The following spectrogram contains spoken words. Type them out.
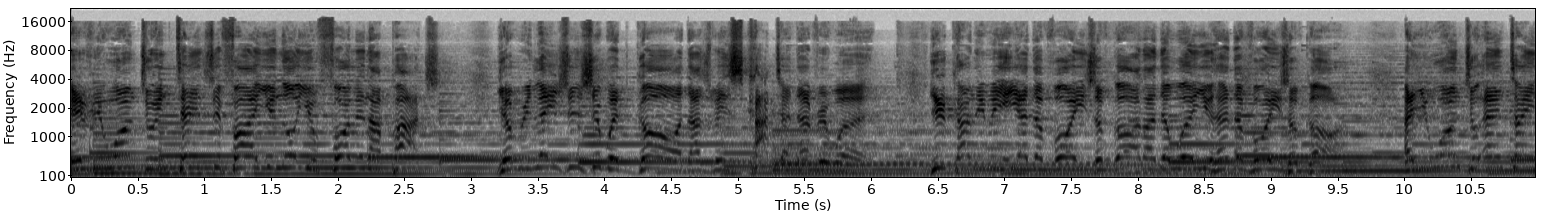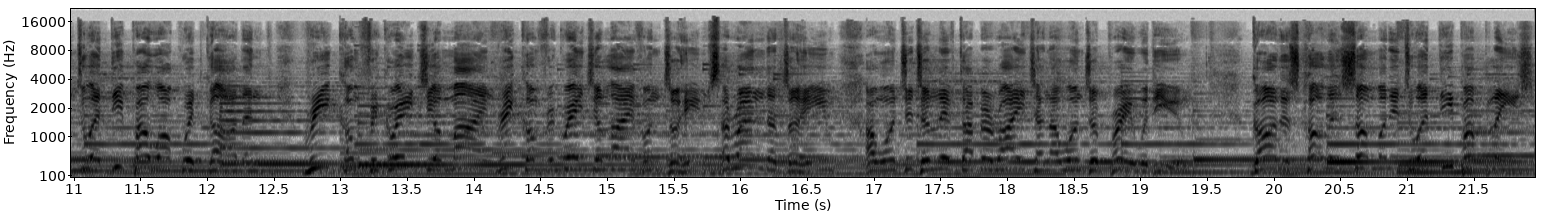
If you want to intensify, you know you've fallen apart. Your relationship with God has been scattered everywhere. You can't even hear the voice of God and the way you heard the voice of God. And you want to enter into a deeper walk with God and reconfigure your mind, reconfigure your life unto Him, surrender to Him. I want you to lift up a right and I want to pray with you. God is calling somebody to a deeper place,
